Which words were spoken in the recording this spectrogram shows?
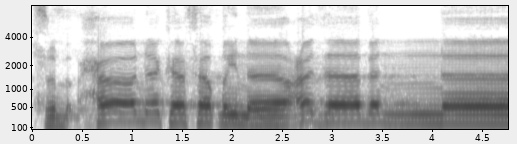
سبحانك فقنا عذاب النار.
